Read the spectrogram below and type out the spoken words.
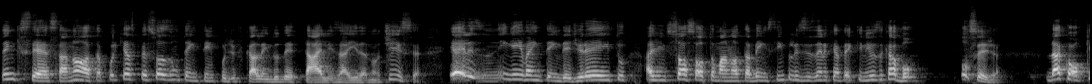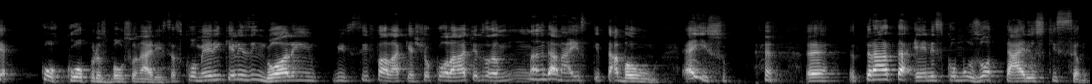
tem que ser essa nota, porque as pessoas não têm tempo de ficar lendo detalhes aí da notícia, e aí eles, ninguém vai entender direito, a gente só solta uma nota bem simples dizendo que é fake news e acabou. Ou seja, dá qualquer cocô para os bolsonaristas comerem que eles engolem e se falar que é chocolate, eles falam, hum, manda mais que tá bom. É isso. É, trata eles como os otários que são.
